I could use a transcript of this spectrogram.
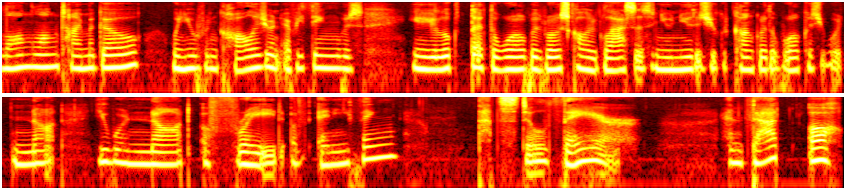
long, long time ago when you were in college when everything was, you know, you looked at the world with rose colored glasses and you knew that you could conquer the world because you were not, you were not afraid of anything. That's still there. And that, oh,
